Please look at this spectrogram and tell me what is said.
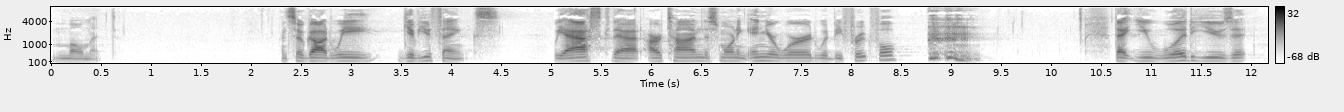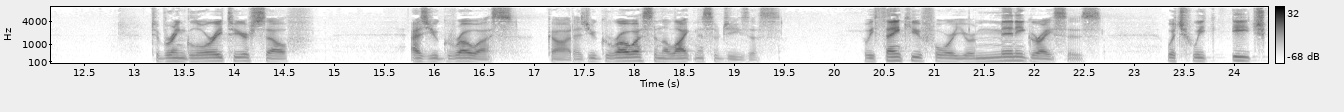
moment. And so, God, we give you thanks. We ask that our time this morning in your word would be fruitful, that you would use it to bring glory to yourself as you grow us, God, as you grow us in the likeness of Jesus. We thank you for your many graces, which we each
